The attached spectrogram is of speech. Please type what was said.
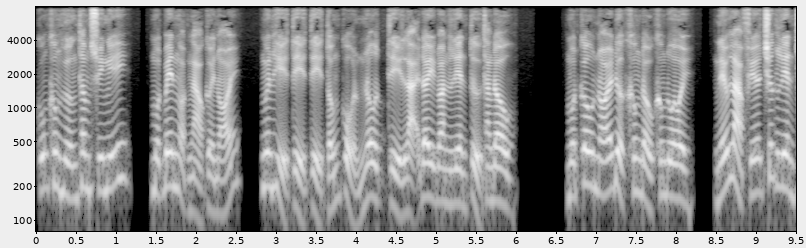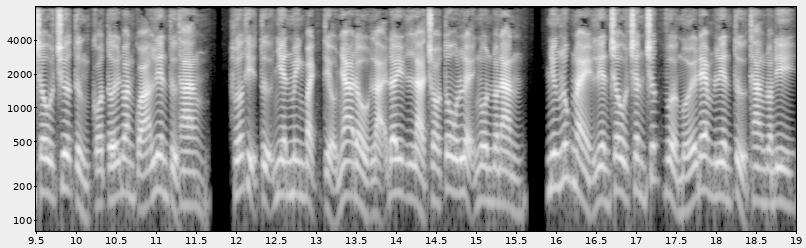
Cũng không hướng thâm suy nghĩ, một bên ngọt ngào cười nói, nguyên hỉ tỷ tỷ tống cổ nô tỷ lại đây đoan liên tử thăng đâu. Một câu nói được không đầu không đuôi, nếu là phía trước liên châu chưa từng có tới đoan quá liên tử thang, hứa thị tự nhiên minh bạch tiểu nha đầu lại đây là cho tô lệ ngôn đoan ăn, nhưng lúc này liên châu chân trước vừa mới đem liên tử thang đoan đi,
